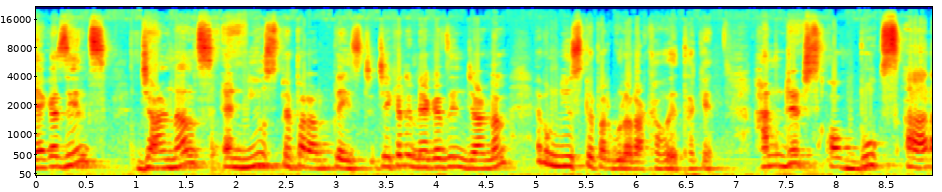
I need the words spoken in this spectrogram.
magazines journals and newspaper are placed, যেখানে ম্যাগাজিন, জার্নাল এবং নিউজ পেপারগুলো রাখা হয়ে থাকে। Hundreds of books are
